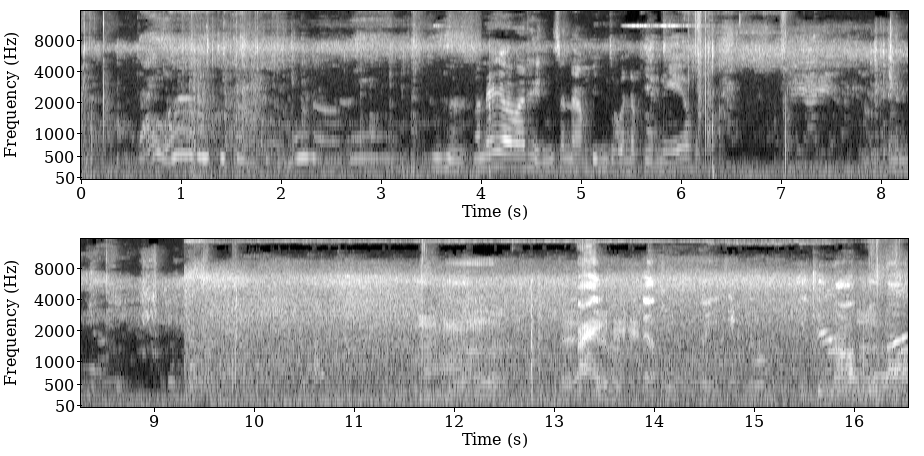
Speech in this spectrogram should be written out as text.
น วันนี้เรามาถึงสนามบินสุวรรณภูมิแล้วไปเฮ้ยคิดถึงน้องถึงน้อง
